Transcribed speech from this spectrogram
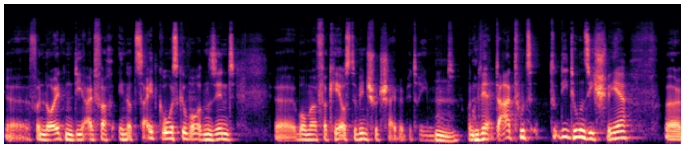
äh, von Leuten, die einfach in der Zeit groß geworden sind, äh, wo man Verkehr aus der Windschutzscheibe betrieben hat. Mhm. Und, Und wer, da tut's, die tun sich schwer, äh,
